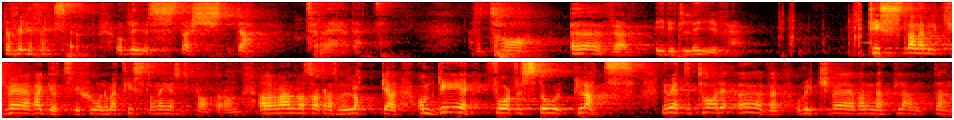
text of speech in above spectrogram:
då vill det växa upp och bli det största trädet. Alltså ta över i ditt liv. Tistlarna vill kväva Guds vision, de här tistlarna Jesus pratar om. Alla de andra sakerna som lockar, om det får för stor plats ni vet, det tar det över och vill kväva den där plantan.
